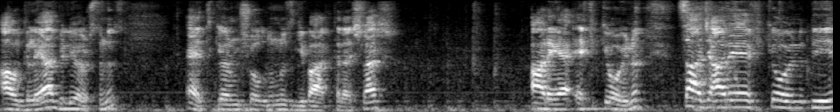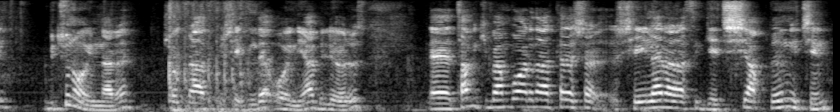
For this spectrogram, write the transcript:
algılayabiliyorsunuz. Evet görmüş olduğunuz gibi arkadaşlar araya F2 oyunu. Sadece araya F2 oyunu değil, bütün oyunları çok rahat bir şekilde oynayabiliyoruz. Ee, tabii ki ben bu arada arkadaşlar şeyler arası geçiş yaptığım için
